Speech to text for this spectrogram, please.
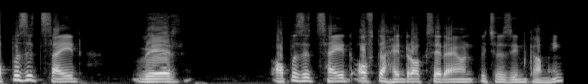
opposite side where opposite side of the hydroxide ion which was incoming.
